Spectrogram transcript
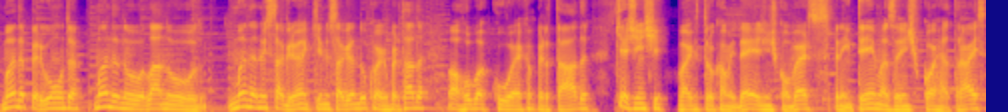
Manda pergunta, manda no, lá no. Manda no Instagram, aqui no Instagram do Cueca Apertada, no arroba Cueca Apertada, que a gente vai trocar uma ideia, a gente conversa, se temas, a gente corre atrás.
